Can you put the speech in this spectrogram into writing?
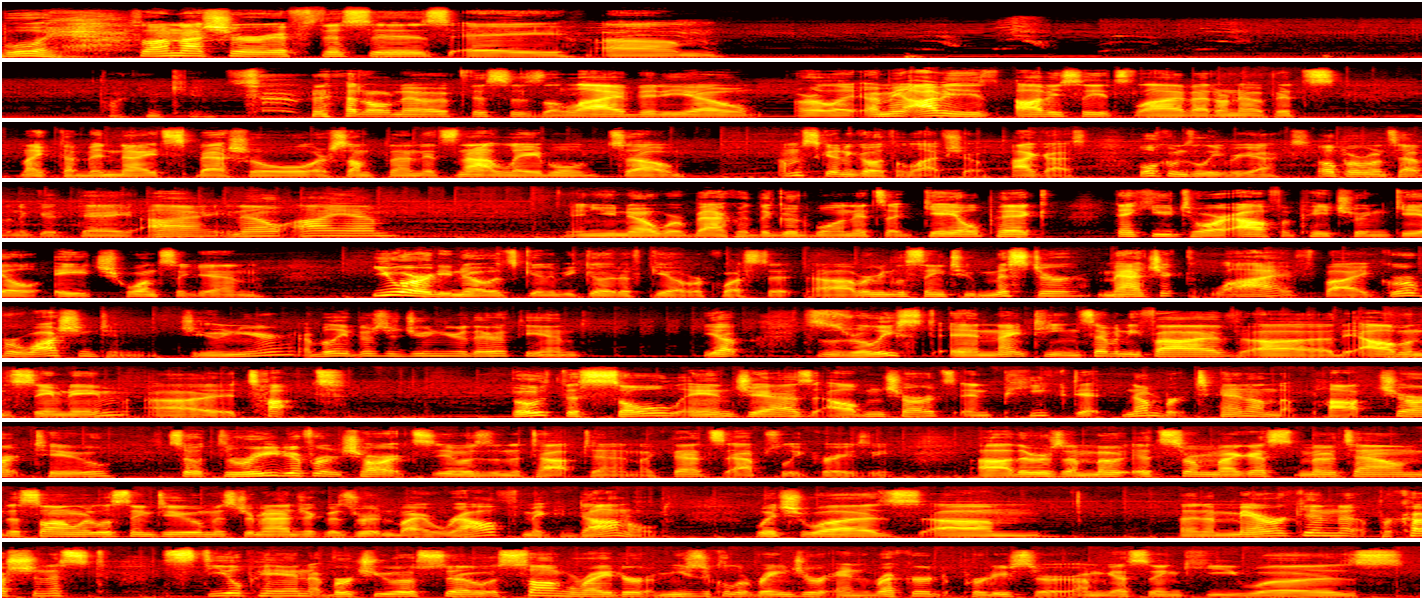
Boy. So I'm not sure if this is a um fucking kids. I don't know if this is a live video or like I mean obviously obviously it's live. I don't know if it's like the midnight special or something. It's not labeled, so I'm just gonna go with the live show. Hi guys. Welcome to Lee Reacts. Hope everyone's having a good day. I know I am. And you know we're back with a good one. It's a Gail pick. Thank you to our alpha patron, Gail H, once again. You already know it's going to be good if Gail requests it. Uh, we're going to be listening to Mr. Magic Live by Grover Washington Jr. I believe there's a junior there at the end. Yep. This was released in 1975. Uh, the album, the same name. Uh, it topped both the soul and jazz album charts and peaked at number 10 on the pop chart, too. So, three different charts it was in the top 10. Like, that's absolutely crazy. Uh, there was a Mo- it's from I guess Motown. The song we're listening to, Mr. Magic, was written by Ralph MacDonald, which was um, an American percussionist, steel pan virtuoso, songwriter, musical arranger, and record producer. I'm guessing he was.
